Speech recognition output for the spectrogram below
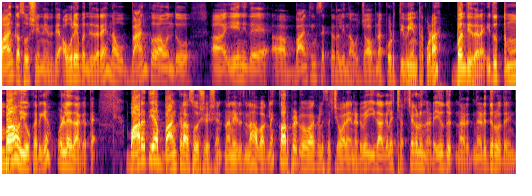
ಬ್ಯಾಂಕ್ ಅಸೋಸಿಯೇಷನ್ ಏನಿದೆ, ಅವರೇ ಬಂದಿದ್ದಾರೆ. ನಾವು ಬ್ಯಾಂಕ್ ಒಂದು ಏನಿದೆ? ಬ್ಯಾಂಕಿಂಗ್ ಸೆಕ್ಟರಲ್ಲಿ ನಾವು ಜಾಬ್ನ ಕೊಡ್ತೀವಿ ಅಂತ ಕೂಡ ಬಂದಿದ್ದಾರೆ. ಇದು ತುಂಬ ಯುವಕರಿಗೆ ಒಳ್ಳೆಯದಾಗುತ್ತೆ ಭಾರತೀಯ ಬ್ಯಾಂಕ್ಗಳ ಅಸೋಸಿಯೇಷನ್ ನಾನು ಹೇಳಿದ್ನಲ್ಲ ಆವಾಗಲೇ ಕಾರ್ಪೊರೇಟ್ ವ್ಯವಹಾರಗಳ ಸಚಿವಾಲಯ ನಡುವೆ ಈಗಾಗಲೇ ಚರ್ಚೆಗಳು ನಡೆಯುವುದು ನಡೆ- ನಡೆದಿರುವುದರಿಂದ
